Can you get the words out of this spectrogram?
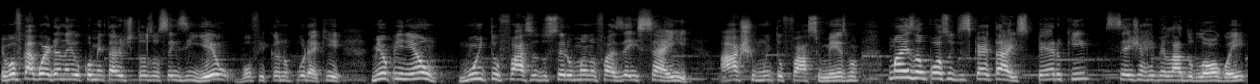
Eu vou ficar aguardando aí o comentário de todos vocês e eu vou ficando por aqui. Minha opinião, muito fácil do ser humano fazer isso aí. Acho muito fácil mesmo, mas não posso descartar. Espero que seja revelado logo aí,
